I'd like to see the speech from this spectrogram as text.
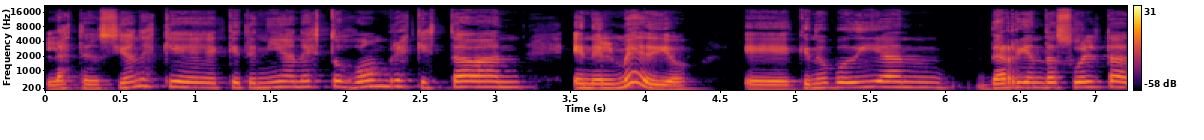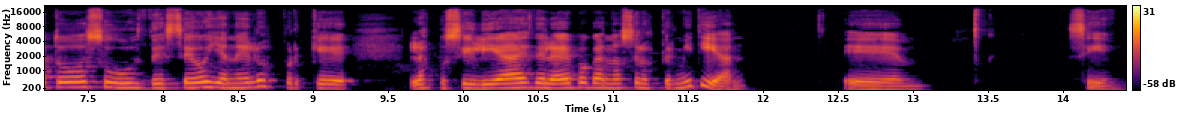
las tensiones que, que, tenían estos hombres que estaban en el medio, eh, que no podían dar rienda suelta a todos sus deseos y anhelos porque las posibilidades de la época no se los permitían. Eh, sí,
